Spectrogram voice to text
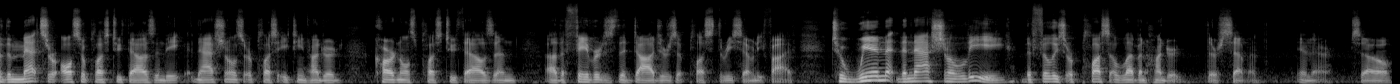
the Mets are also plus 2,000. The Nationals are plus 1,800. Cardinals plus 2,000. Uh, the favorite is the Dodgers at plus 375. To win the National League, the Phillies are plus 1,100. They're seventh in there. So,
